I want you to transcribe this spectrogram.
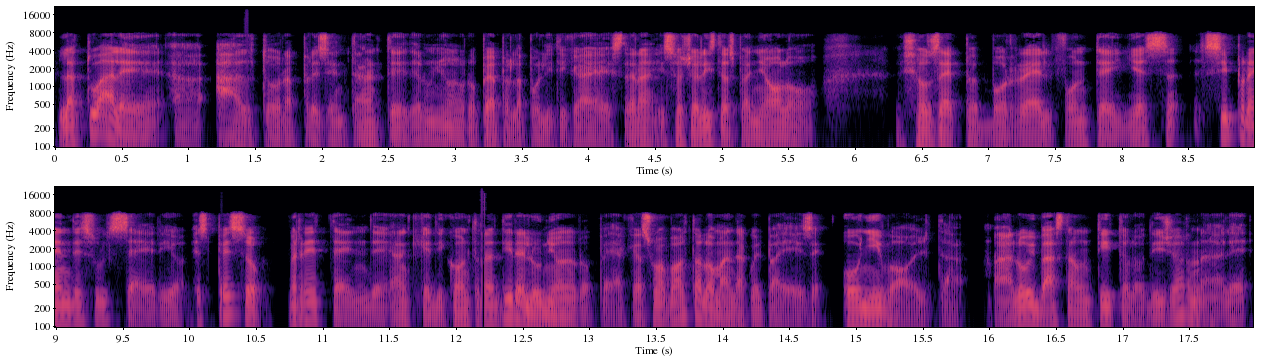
L'attuale uh, alto rappresentante dell'Unione Europea per la politica estera, il socialista spagnolo Josep Borrell Fontelles si prende sul serio e spesso pretende anche di contraddire l'Unione Europea, che a sua volta lo manda a quel paese, ogni volta. Ma a lui basta un titolo di giornale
